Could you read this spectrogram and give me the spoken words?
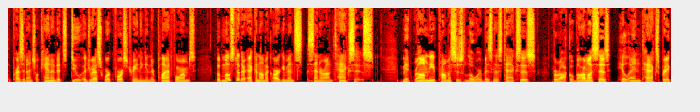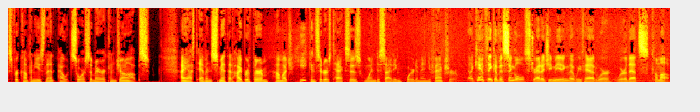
The presidential candidates do address workforce training in their platforms, but most of their economic arguments center on taxes. Mitt Romney promises lower business taxes. Barack Obama says he'll end tax breaks for companies that outsource American jobs. I asked Evan Smith at Hypertherm how much he considers taxes when deciding where to manufacture. I can't think of a single strategy meeting that we've had where, where that's come up.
